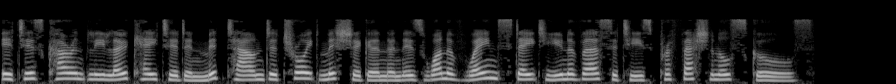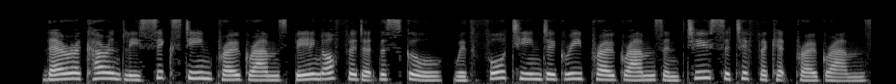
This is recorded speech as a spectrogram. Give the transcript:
It is currently located in Midtown Detroit, Michigan and is one of Wayne State University's professional schools. There are currently 16 programs being offered at the school, with 14 degree programs and two certificate programs.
